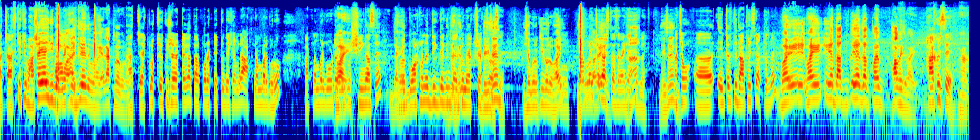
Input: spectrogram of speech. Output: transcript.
আচ্ছা আজকে কি ভাষাই দিবেন নাকি? দিয়ে দেবো ভাই রাখব না আচ্ছা এক লক্ষ একুশ হাজার টাকা। তারপরেরটা একটু দেখি আমরা আট নাম্বার গরু। আট নাম্বার গরুটা কিন্তু শিং আছে। গঠনের দিক দিয়ে কিন্তু একদম একশো একশো আছে। এসব গরু কি ভাই? টানলাই চলে আসতেছে নাকি আকাশ ভাই? আচ্ছা এইটার কি দাঁত হয়েছে আকাশ ভাই? ভাই ভাই এটা দাঁত এটা দাঁত ফাঁক হয়েছে ভাই। ফাঁক হয়েছে হ্যাঁ।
